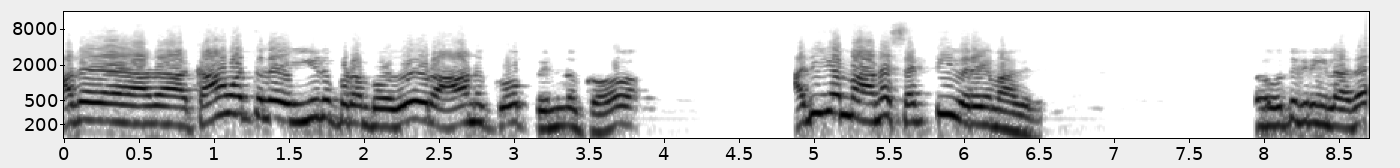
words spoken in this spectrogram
அதை அந்த காமத்தில் ஈடுபடும் போது ஒரு ஆணுக்கோ பெண்ணுக்கோ அதிகமான சக்தி விரயமாகுது. ஒத்துக்கிறீங்களா அத?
